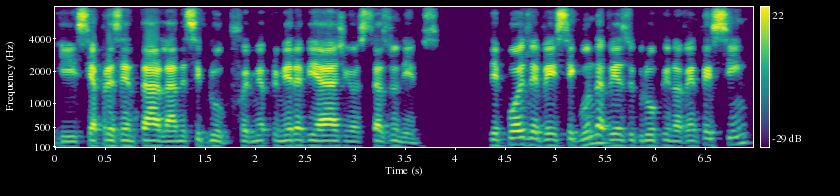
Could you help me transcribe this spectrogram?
E se apresentar lá nesse grupo. Foi minha primeira viagem aos Estados Unidos. Depois levei segunda vez o grupo em 95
